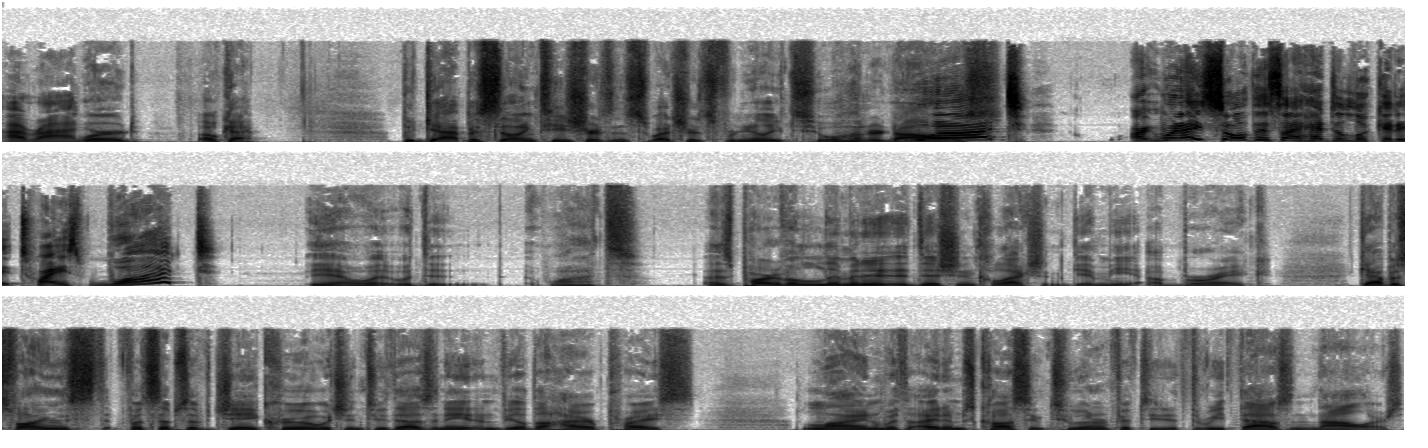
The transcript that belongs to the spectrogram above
I ride. Word. Okay. The Gap is selling T-shirts and sweatshirts for nearly two hundred dollars. What? When I saw this, I had to look at it twice. What? Yeah. What? What did? What? As part of a limited edition collection. Give me a break. Gap is following the footsteps of J. Crew, which in 2008 unveiled a higher price line with items costing 250 to 3,000 dollars.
